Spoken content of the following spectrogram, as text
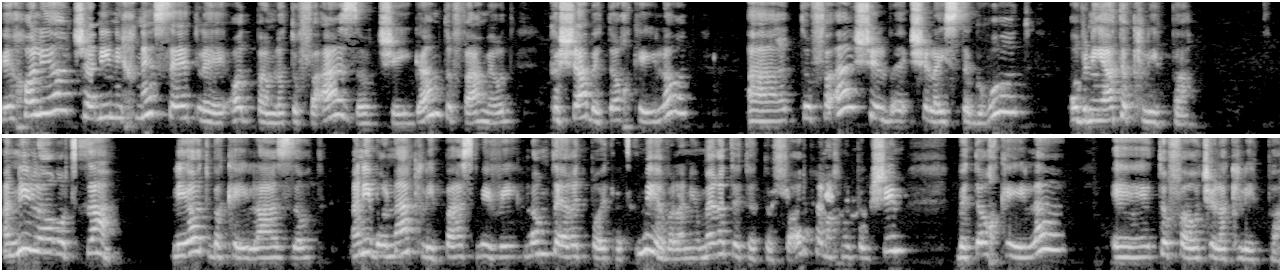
ויכול להיות שאני נכנסת עוד פעם לתופעה הזאת שהיא גם תופעה מאוד קשה בתוך קהילות התופעה של, של ההסתגרות או בניית הקליפה. אני לא רוצה להיות בקהילה הזאת אני בונה קליפה סביבי, לא מתארת פה את עצמי, אבל אני אומרת את התופעות שאנחנו פוגשים בתוך קהילה, אה, תופעות של הקליפה.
